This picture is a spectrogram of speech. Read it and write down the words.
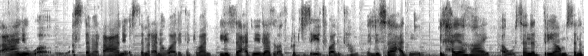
أعاني وأستمر أعاني وأستمر أنا ووالدها كمان اللي ساعدني لازم أذكر جزئية والدها اللي ساعدني في الحياة هاي أو سند ريام وسندنا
